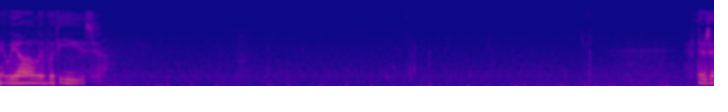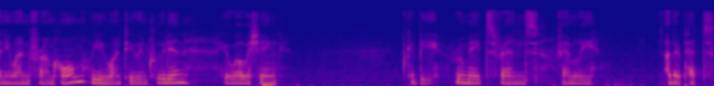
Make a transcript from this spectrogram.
May we all live with ease. If there's anyone from home who you want to include in your well wishing, could be roommates, friends, family, other pets,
